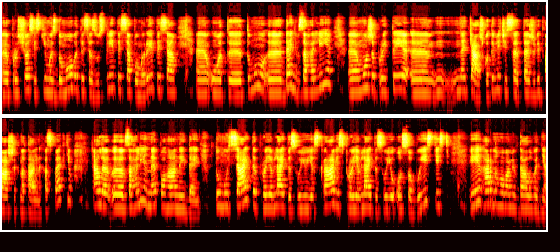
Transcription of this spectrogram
е, про щось із кимось домовитися, зустрітися, помиритися. От тому день взагалі може пройти не тяжко, дивлячись теж від ваших натальних аспектів, але взагалі непоганий день. Тому сяйте, проявляйте свою яскравість, проявляйте свою особистість і гарного вам і вдалого дня.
